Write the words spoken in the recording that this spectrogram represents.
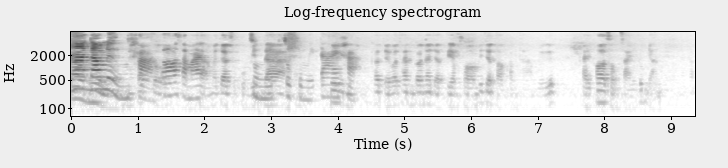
ห้านย์เก้าห้าหนึ่งเก้าหนึ่งค่ะ ก็สามารถถามอาจารย์สุขุมวิสุทขุมวิได้ทสุขุมวิทได้ซึ่งค่ะ เข้าใจว่าท่านก็น่าจะเตรียมพร้อมที่จะตอบคำถามหรือไขข้อสงสัยทุกอย่างเลยนะครับ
